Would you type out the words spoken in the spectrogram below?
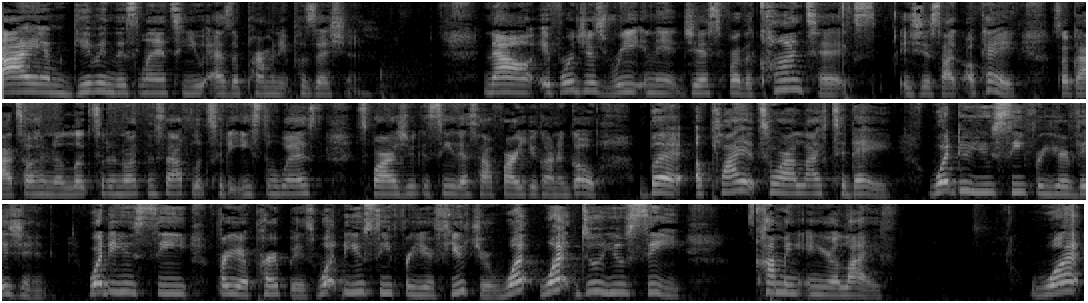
I am giving this land to you as a permanent possession. Now, if we're just reading it just for the context, it's just like, okay, so God told him to look to the north and south, look to the east and west. As far as you can see, that's how far you're going to go. But apply it to our life today. What do you see for your vision? What do you see for your purpose? What do you see for your future? What what do you see coming in your life? What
